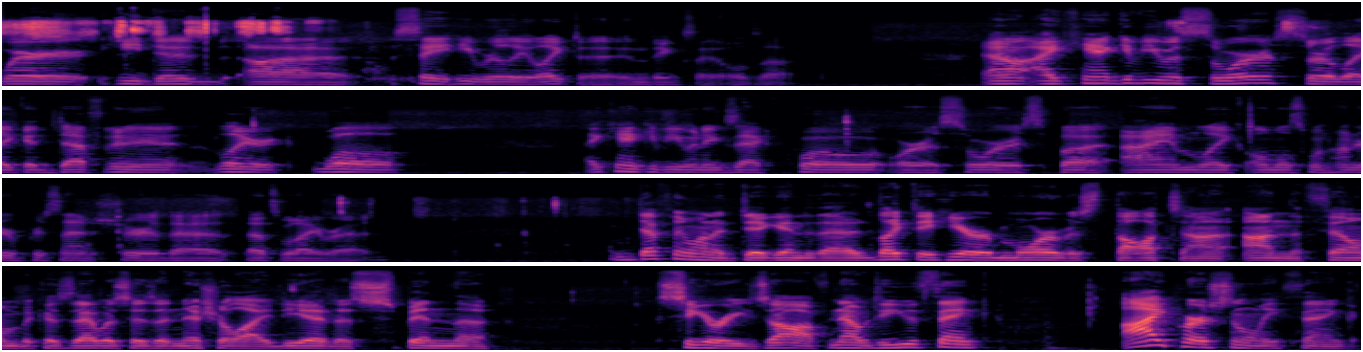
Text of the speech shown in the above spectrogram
where he did uh, say he really liked it and thinks it holds up. Now I can't give you a source or like a definite like. Well, I can't give you an exact quote or a source, but I am like almost 100% sure that that's what I read. I definitely want to dig into that. I'd like to hear more of his thoughts on on the film because that was his initial idea to spin the series off. Now, do you think? I personally think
